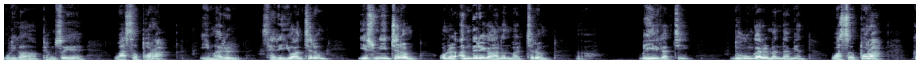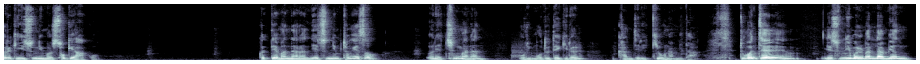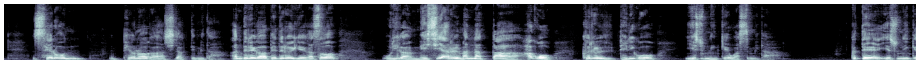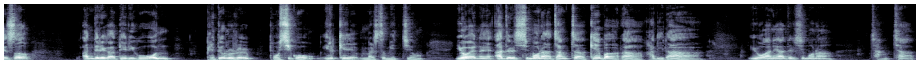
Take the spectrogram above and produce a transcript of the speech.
우리가 평소에 와서 보라 이 말을 세례 요한처럼 예수님처럼 오늘 안드레가 하는 말처럼 어, 매일같이 누군가를 만나면 와서 보라 그렇게 예수님을 소개하고 그때 만나는 예수님 통해서 은혜 충만한 우리 모두 되기를 간절히 기원합니다. 두 번째 예수님을 만나면 새로운 변화가 시작됩니다. 안드레가 베드로에게 가서 우리가 메시아를 만났다 하고 그를 데리고 예수님께 왔습니다. 그때 예수님께서 안드레가 데리고 온 베드로를 보시고 이렇게 말씀했죠. 요한의 아들 시모나 장차 개바라 하리라. 요한의 아들 시모나 장차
